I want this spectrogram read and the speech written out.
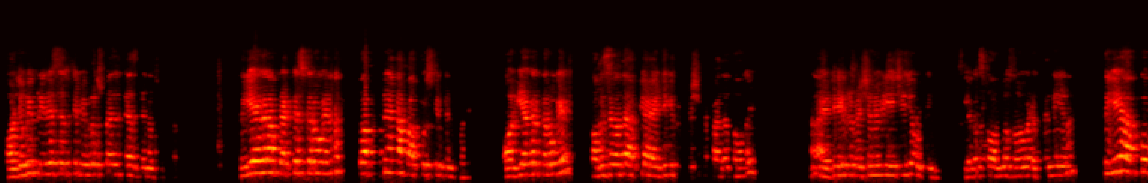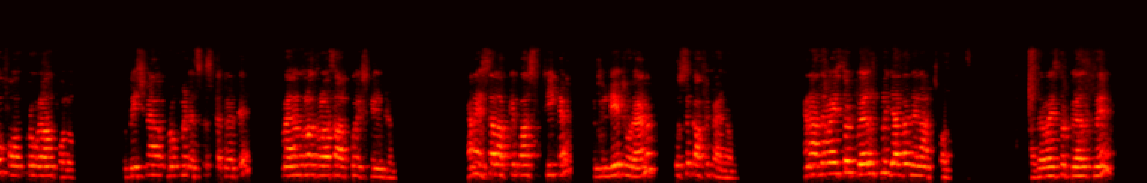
और जो भी प्रीवियस ईयर के पेपर उस पर टेस्ट देना शुरू करो। तो ये अगर आप प्रैक्टिस करोगे ना तो अपने आप आपको उसके दिन पड़े और ये अगर करोगे तो से बात है, आपके आई की प्रिपरेशन में फ़ायदा तो होगा ही। आई की प्रिपरेशन में भी यही चीज़ें होती है। सिलेबस तो ऑलमोस्ट दोनों का डिफरेंट नहीं है ना? तो ये आपको प्रोग्राम फॉलो तो बीच में आप ग्रुप में डिस्कस कर रहे थे मैंने थोड़ा थोड़ा सा आपको एक्सप्लेन कर है ना? इस साल आपके पास ठीक है, क्योंकि लेट हो रहा है ना, उससे काफ़ी फ़ायदा होगा। है ना? अदरवाइज़ तो ट्वेल्थ में ज़्यादा देना अच्छा होता है। अदरवाइज़ तो ट्वेल्थ में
